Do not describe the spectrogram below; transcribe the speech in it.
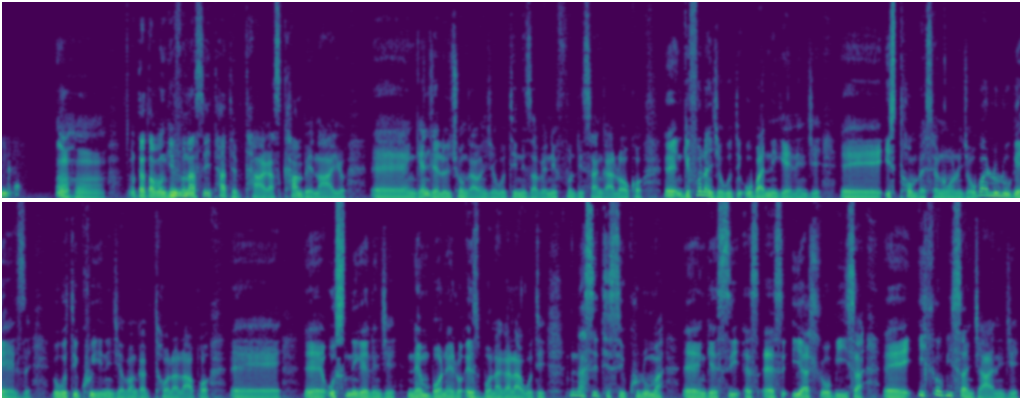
Mhm. Tatabo ngifuna sithathe buthaka sikhambe nayo eh ngendlela oyitsho ngayo nje ukuthi nizabe nifundisa ngalokho. Eh ngifuna nje ukuthi ubanikele nje eh isithombe senqono nje ubalulukeze ukuthi khuyini nje bangakuthola lapho. Eh eh usinikele nje nembonelo ezibonakala ukuthi nasithi sikhuluma eh nge-CSS iyahlobisa. Eh ihlobisa njani nje?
